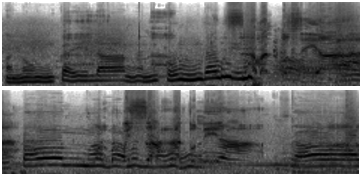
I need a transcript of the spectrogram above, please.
Anong kailangan kong gawin Saman to siya. Pang malaman Bisa ato mo niya. Ikaw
